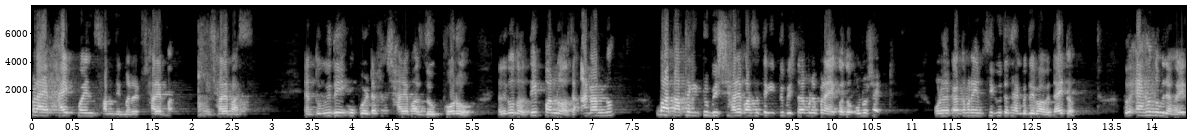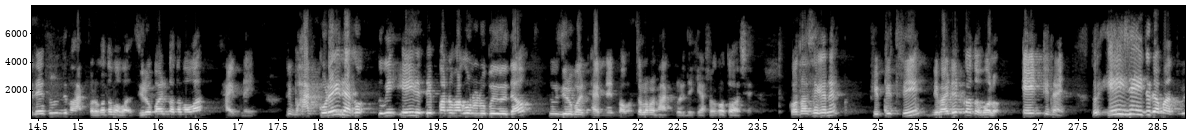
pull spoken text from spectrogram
প্রায় ফাইভ পয়েন্ট সামথিং মানে সাড়ে সাড়ে পাঁচ। তুমি যদি উপরেটার সাথে সাড়ে পাঁচ যোগ করো, তাহলে কত? তিপ্পান্ন আছে। আটান্ন। বা তার থেকে একটু বেশি, সাড়ে পাঁচের থেকে একটু বেশি, তার মানে প্রায় কত? উনষাট উনষাট কারণ তোমার এমসিকিউ তে থাকবে তো এভাবে, তাই তো? তো এখন তুমি দেখো, এই যে তুমি যদি ভাগ করো, কত বাবা জিরো পয়েন্ট কত বাবা ফাইভ নাইন তুমি ভাগ করেই দেখো, তুমি এই যে তেপ্পান্ন ভাগ উননব্বই যদি দাও, তুমি জিরো পয়েন্ট ফাইভ নাইন পাবো। চলো আমরা ভাগ করে দেখি আসলে কত আসে। কত আছে এখানে? ফিফটি থ্রি ডিভাইডেড কত? বলো এইটটি নাইন তো এই যে এই দুটো মান, তুমি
